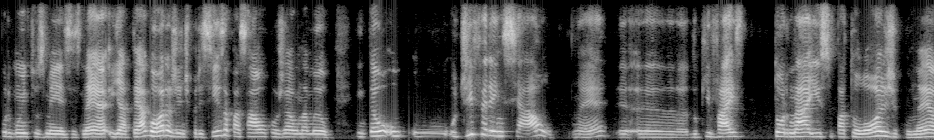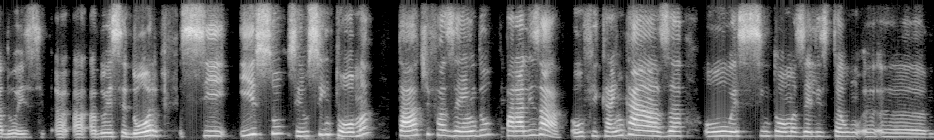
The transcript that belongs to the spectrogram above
por muitos meses, né? E até agora a gente precisa passar álcool gel na mão. Então, o, o, o diferencial, né, uh, do que vai tornar isso patológico, né, adoece, a, a, adoecedor, se isso, se o sintoma está te fazendo paralisar ou ficar em casa ou esses sintomas eles estão uh,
